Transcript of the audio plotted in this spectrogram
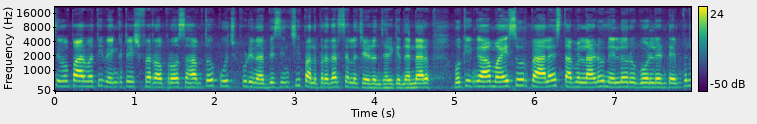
శివపార్వతి వెంకటేశ్వరరావు ప్రోత్సాహంతో కూచిపూడిని అభ్యసించి పలు ప్రదర్శనలు చేయడం జరిగిందన్నారు. ముఖ్యంగా Mysore palace Tamil Nadu Nellore golden temple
